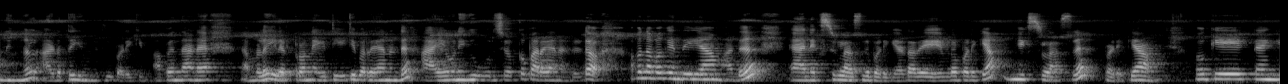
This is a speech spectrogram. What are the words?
നിങ്ങൾ അടുത്ത യൂണിറ്റിൽ പഠിക്കും. അപ്പോൾ എന്താണ്? നമ്മൾ ഇലക്ട്രോൺ നെഗറ്റിവിറ്റി പറയാനുണ്ട്. അയോണിക ഊർജമൊക്കെ പറയാനുണ്ട് കേട്ടോ. അപ്പം നമുക്ക് എന്ത് ചെയ്യാം? അത് നെക്സ്റ്റ് ക്ലാസ്സിൽ പഠിക്കാം കേട്ടോ. അത് എവിടെ പഠിക്കാം? നെക്സ്റ്റ് ക്ലാസ്സിൽ പഠിക്കാം. ഓക്കെ താങ്ക്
